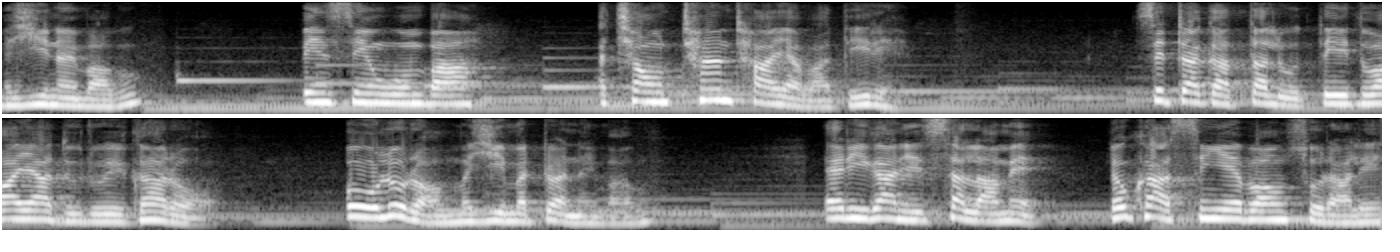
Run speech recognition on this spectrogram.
မရည်နိုင်ပါဘူးပင်စင်ဝန်ပါအချောင်ထမ်းထားရပါသေးတယ်စစ်တပ်ကတတ်လို့တေသွားရသူတွေကတော့ပို့လို့တော့မရည်မတွက်နိုင်ပါဘူးအဲ့ဒီကနေဆက်လာမဲ့ဒုက္ခဆင်းရဲပေါင်းဆိုတာလေ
